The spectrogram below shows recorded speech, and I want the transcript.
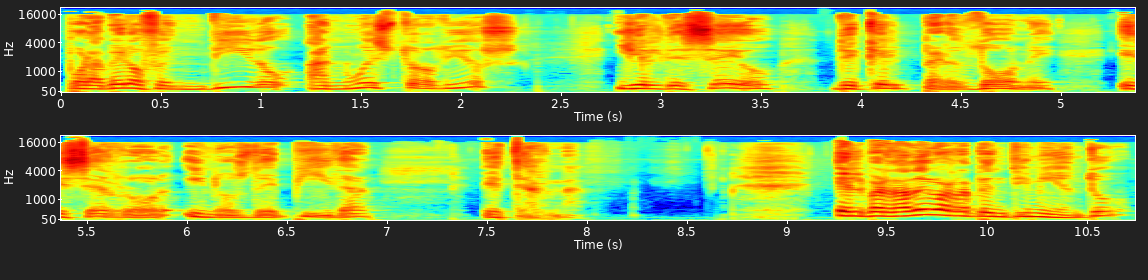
por haber ofendido a nuestro Dios y el deseo de que Él perdone ese error y nos dé vida eterna. El verdadero arrepentimiento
